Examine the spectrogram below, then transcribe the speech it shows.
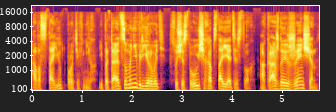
а восстают против них и пытаются маневрировать в существующих обстоятельствах. А каждая из женщин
